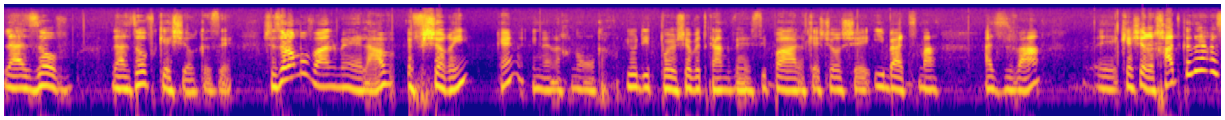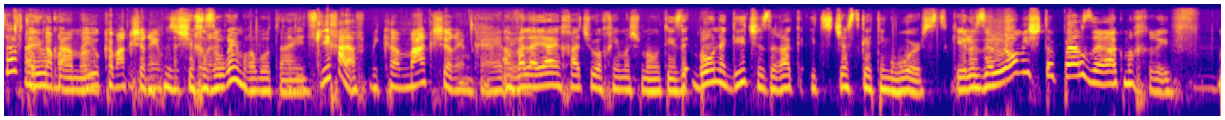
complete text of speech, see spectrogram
לעזוב, לעזוב קשר כזה, שזה לא מובן מאליו, אפשרי, כן? הנה אנחנו ככה, יהודית פה יושבת כאן וסיפרה על הקשר שהיא בעצמה עזבה. קשר אחד כזה עזבת? היו כמה. היו כמה קשרים. זה שחזורים, היא רבותיי. הצליחה לה מכמה קשרים כאלה. אבל היה אחד שהוא הכי משמעותי. זה- בואו נגיד שזה רק, it's just getting worse. כאילו, זה לא משתפר, זה רק מחריף. Mm,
